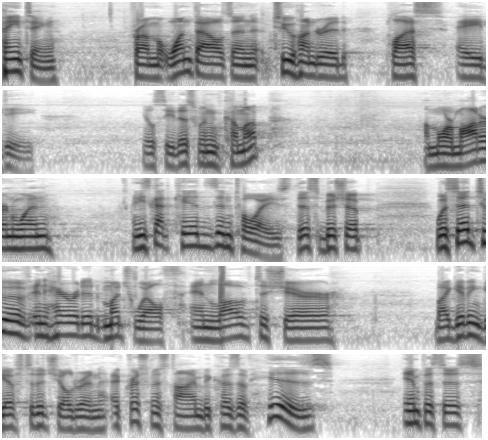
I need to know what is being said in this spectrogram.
painting from 1200 plus AD. You'll see this one come up, a more modern one, and he's got kids and toys. This bishop was said to have inherited much wealth and loved to share by giving gifts to the children at Christmas time because of his emphasis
